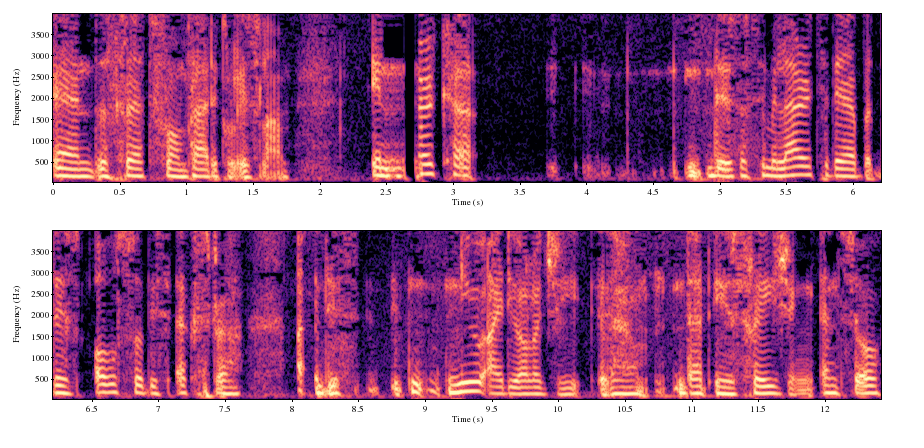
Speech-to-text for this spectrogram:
and the threat from radical Islam. In America, there's a similarity there, but there's also this extra, uh, this new ideology um, that is raging. And so,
